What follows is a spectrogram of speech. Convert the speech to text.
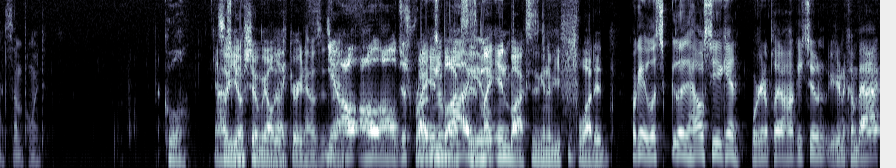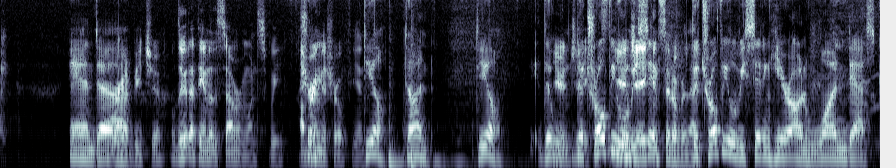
at some point. Cool. So you'll show me all these I- great houses. Yeah, right? I'll, I'll I'll just my run some inbox is you. my inbox is going to be flooded. Okay, let's. let- I'll see you again. We're gonna play hockey soon. You're gonna come back, and uh, We're gonna beat you. We'll do it at the end of the summer once we. I'll Sure. bring the trophy in. deal done. Deal. The, the can- trophy you will be sit- can sit over The trophy will be sitting here on one desk.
